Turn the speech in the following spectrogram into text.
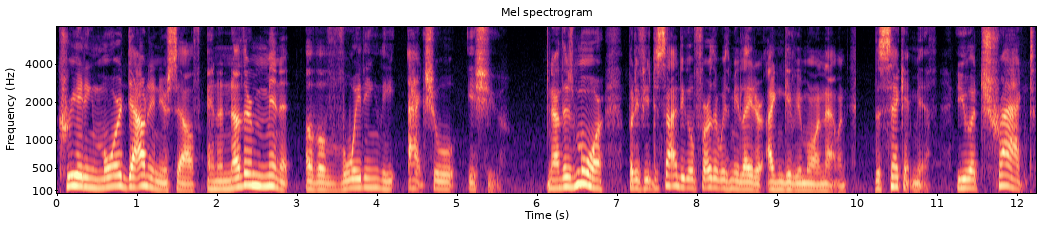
creating more doubt in yourself and another minute of avoiding the actual issue. Now, there's more, but if you decide to go further with me later, I can give you more on that one. The second myth you attract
